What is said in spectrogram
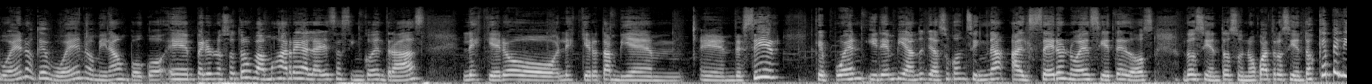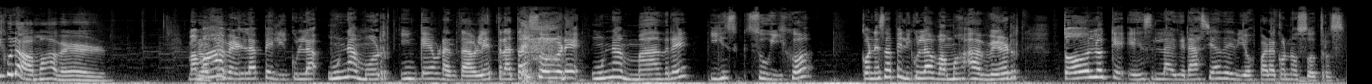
bueno, qué bueno, mira un poco. Eh, pero nosotros vamos a regalar esas cinco entradas. Les quiero, les quiero también eh, decir que pueden ir enviando ya su consigna al 0972 201 400. ¿Qué película vamos a ver? Vamos a ver la película Un amor inquebrantable. Trata sobre una madre y su hijo. Con esa película vamos a ver todo lo que es la gracia de Dios para con nosotros.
